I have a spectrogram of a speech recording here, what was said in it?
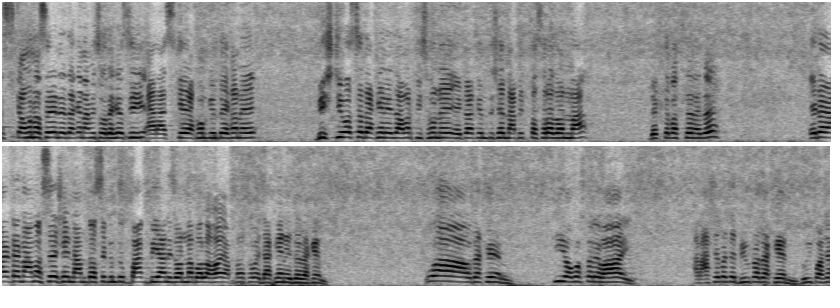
বিয়ার্স কেমন আছেন? দেখেন, আমি চলে এসেছি। আর আজকে এখন কিন্তু এখানে বৃষ্টি হচ্ছে। দেখেন, এই যে আমার পিছনে, এটা কিন্তু সে নাপিতাছড়া ঝর্ণা দেখতে পাচ্ছেন, এই যে? এটার আরেকটা নাম আছে, সেই নামটা হচ্ছে কিন্তু বাঘ বিয়ানি ঝর্ণা বলা হয়। আপনারা সবাই দেখেন, এই যে দেখেন। ওয়াও, দেখেন, কি অবস্থা রে ভাই। আর আশেপাশে ভিউটা দেখেন, দুই পাশে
